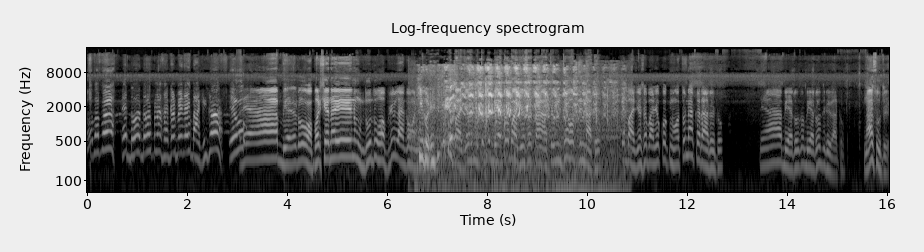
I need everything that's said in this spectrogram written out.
ઓ બાપા. એ દોડ દોડ પેલા નહીં બાકી છે. એવું? બેડો નહીં ને ઊંધું ઊંધું વાપર્યું લાગે મને. બાજ્યો હું તો કે ડેટો બાજ્યો છે તાણ હાથે ઊંધું વાપરીને નાખ્યો કે બાજ્યો છે બાજ્યો કોઈક નહોતું ના કરાર્યો તો. આ બેરો તો બેરો જ રહ્યો આ તો. ના સુધરે.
